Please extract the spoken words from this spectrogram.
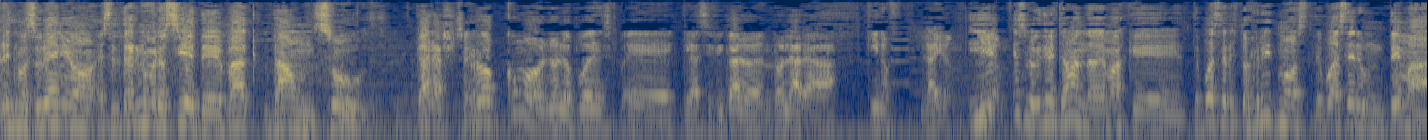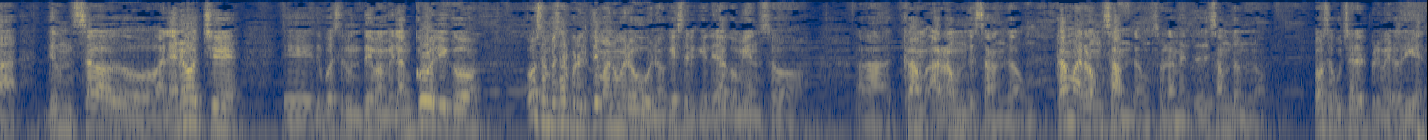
Ritmo sureño es el track número 7, Back Down South. Garage Sí. Rock, ¿cómo no lo puedes eh, clasificar o enrolar a King of Lion? Y Leon? eso es lo que tiene esta banda, además, que te puede hacer estos ritmos, te puede hacer un tema de un sábado a la noche, eh, te puede hacer un tema melancólico. Vamos a empezar por el tema número uno, que es el que le da comienzo a Come Around the Sundown. Come Around Sundown solamente, de Sundown no. Vamos a escuchar el primero, Dien.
